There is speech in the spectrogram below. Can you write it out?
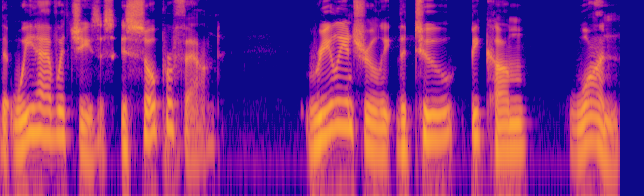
that we have with Jesus is so profound. Really and truly, the two become one.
